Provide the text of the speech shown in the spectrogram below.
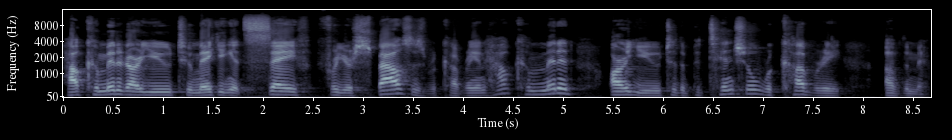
How committed are you to making it safe for your spouse's recovery? And how committed are you to the potential recovery of the marriage?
